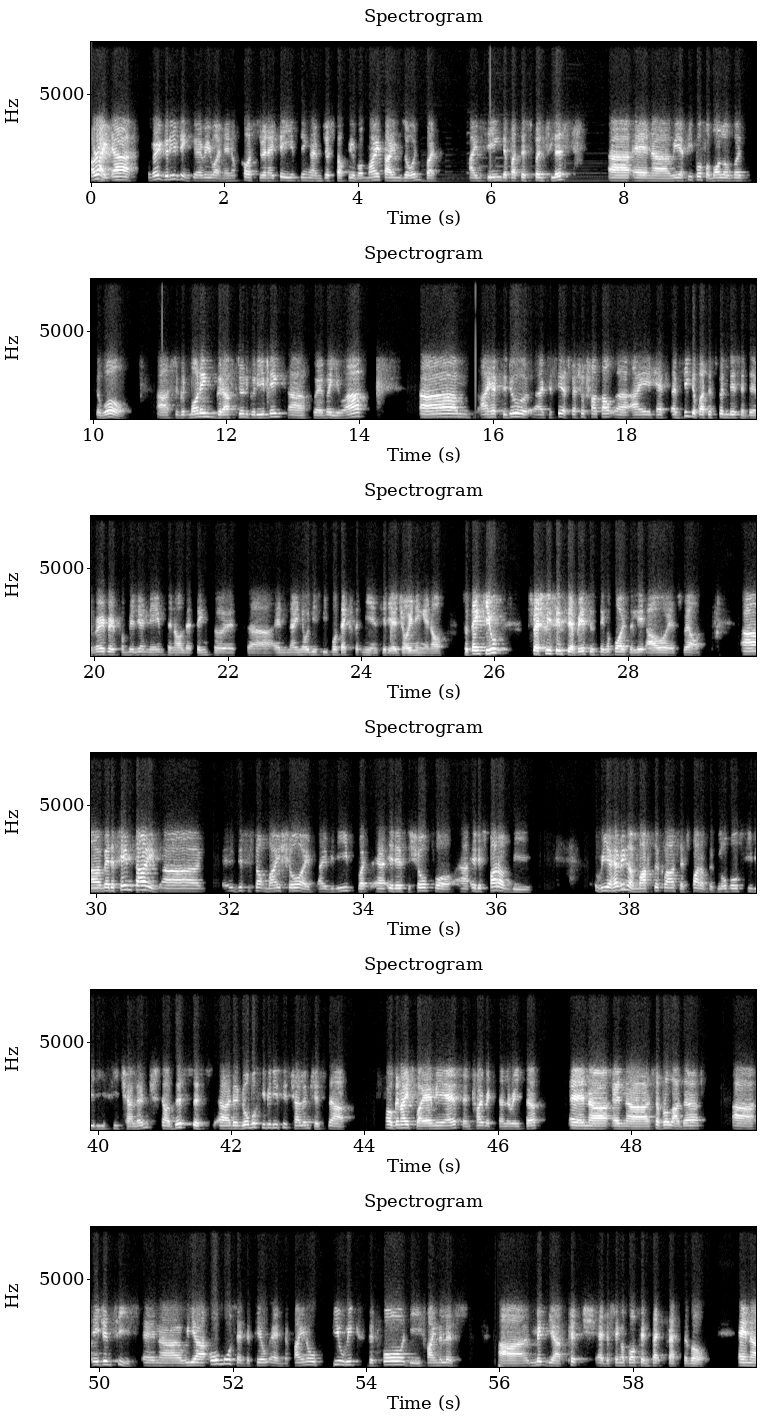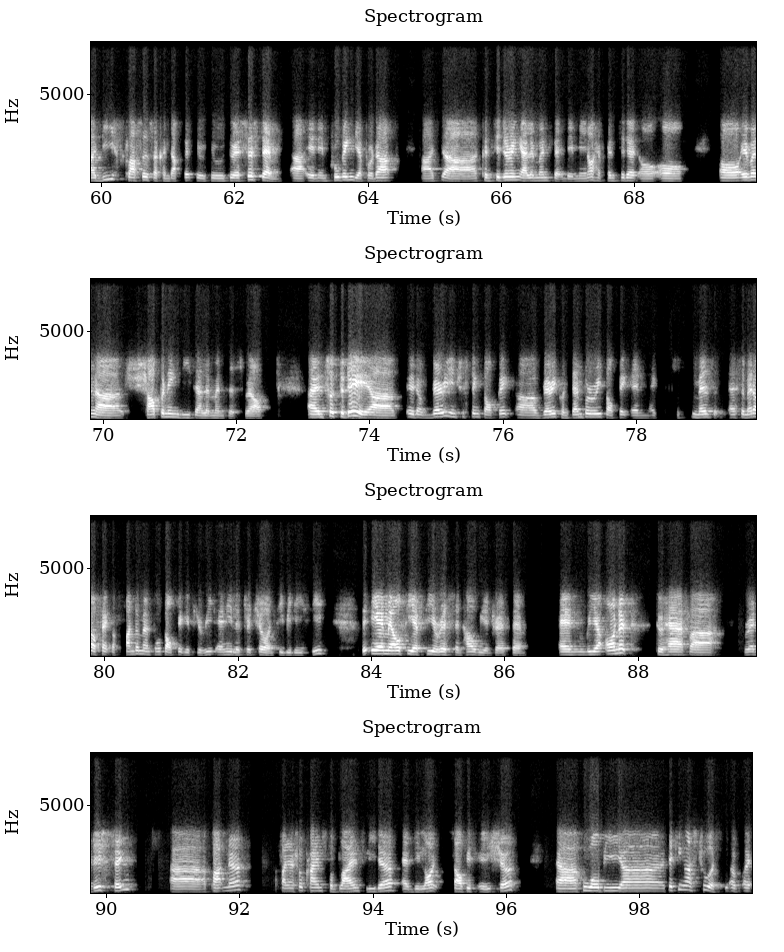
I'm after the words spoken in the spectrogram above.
All right. Uh, very good evening to everyone. And of course, when I say evening, I'm just talking about my time zone, but I'm seeing the participants list uh, and uh, we have people from all over the world. Uh, so good morning, good afternoon, good evening, uh, wherever you are. Um, I have to do, I have to say a special shout out. Uh, I have, I'm seeing the participant list and they're very, very familiar names and all that thing. So it's, and I know these people texted me and said they're joining and all. So thank you, especially since they're based in Singapore. It's a late hour as well. Um, at the same time, uh, this is not my show, I, I believe, but uh, it is the show for, uh, it is part of the, we are having a masterclass as part of the Global CBDC Challenge. Now, this is, uh, the Global CBDC Challenge is uh, organized by MAS and Tribe Accelerator and, and several other agencies. And we are almost at the tail end, the final few weeks before the finalists make their pitch at the Singapore FinTech Festival. And uh, these classes are conducted to, to, to assist them uh, in improving their product, uh, uh considering elements that they may not have considered or, or, or even uh, sharpening these elements as well. And so today, uh, in a very interesting topic, uh, very contemporary topic, and as a matter of fact, a fundamental topic if you read any literature on CBDC, the AML CFT risks and how we address them. And we are honored to have uh, Radish Singh, uh, a partner, financial crimes compliance leader at Deloitte Southeast Asia, uh, who will be uh, taking us through a,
